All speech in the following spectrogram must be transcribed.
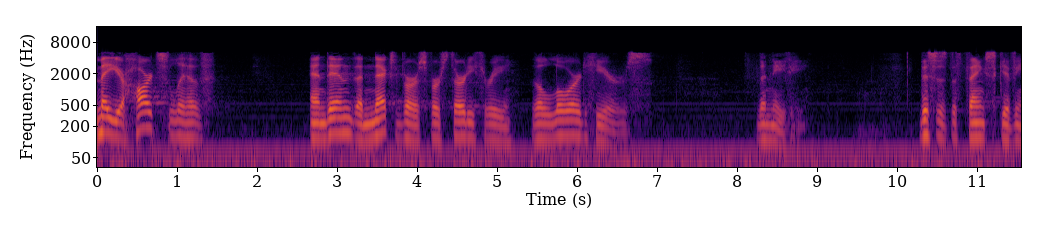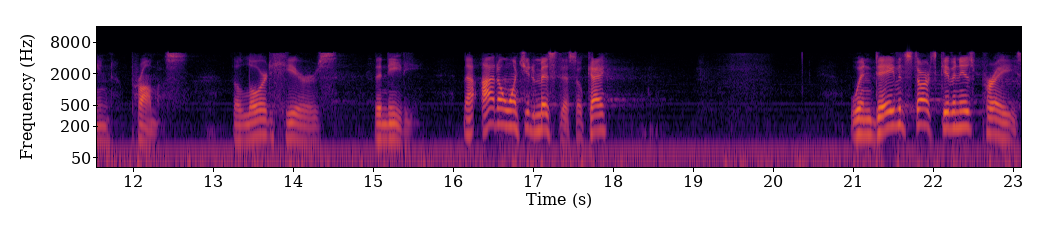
May your hearts live. And then the next verse, verse 33 the Lord hears the needy. This is the thanksgiving promise. The Lord hears the needy. Now, I don't want you to miss this, okay? When David starts giving his praise,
